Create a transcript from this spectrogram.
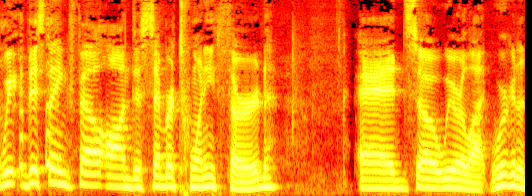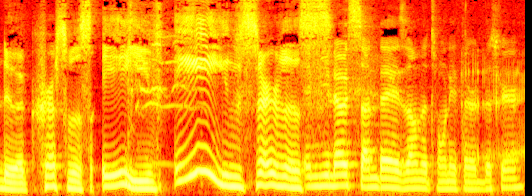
we this thing fell on December twenty third. And so we were like, we're gonna do a Christmas Eve Eve service. And you know Sunday is on the 23rd this year.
